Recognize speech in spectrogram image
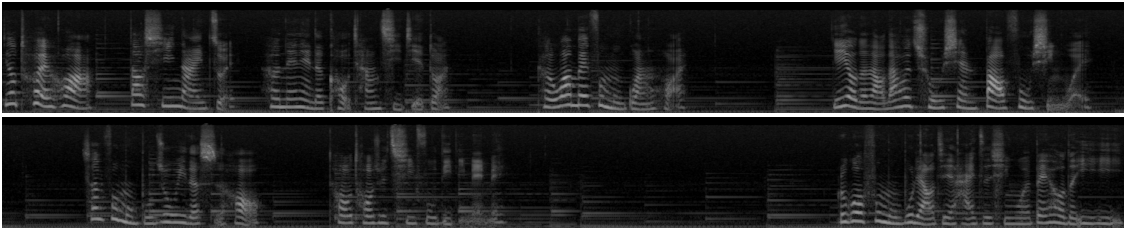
又退化到吸奶嘴、喝奶奶的口腔期阶段，渴望被父母关怀。也有的老大会出现报复行为，趁父母不注意的时候，偷偷去欺负弟弟妹妹。如果父母不了解孩子行为背后的意义，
